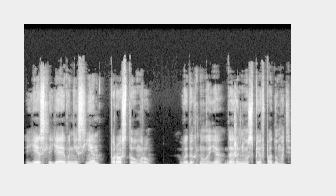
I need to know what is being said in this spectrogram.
«Если я его не съем, просто умру», – выдохнула я, даже не успев подумать.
